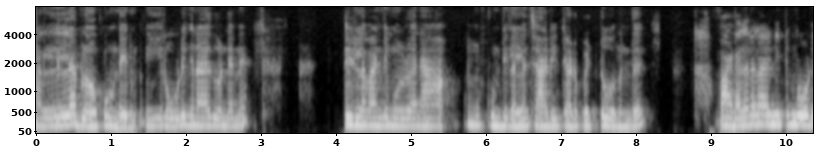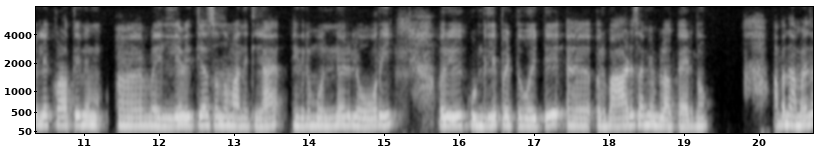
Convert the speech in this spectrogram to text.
നല്ല ബ്ലോക്കും ഉണ്ടായിരുന്നു. ഈ റോഡ് ഇങ്ങനെ ആയതുകൊണ്ട് തന്നെ ഉള്ള വണ്ടി മുഴുവൻ ആ കുണ്ടിലെല്ലാം ചാടിയിട്ട് അവിടെ പെട്ടു പോകുന്നുണ്ട്. വടകര കഴിഞ്ഞിട്ടും റോഡിലെ കുളത്തിനും വലിയ വ്യത്യാസമൊന്നും വന്നിട്ടില്ല. ഇതിന് മുന്നേ ഒരു ലോറി ഒരു കുണ്ടിൽ പെട്ടുപോയിട്ട് ഒരുപാട് സമയം ബ്ലോക്കായിരുന്നു അപ്പം നമ്മളിത്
